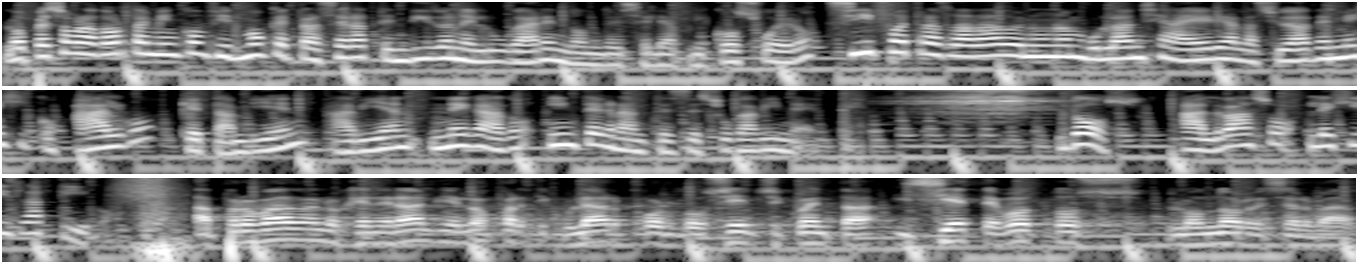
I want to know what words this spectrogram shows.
López Obrador también confirmó que tras ser atendido en el lugar en donde se le aplicó suero, sí fue trasladado en una ambulancia aérea a la Ciudad de México, algo que también habían negado integrantes de su gabinete. 2. Al vaso legislativo. Aprobado en lo general y en lo particular por 257 votos, lo no reservado.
